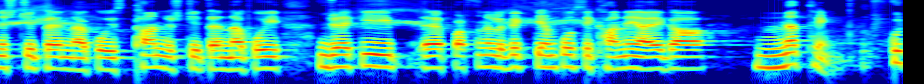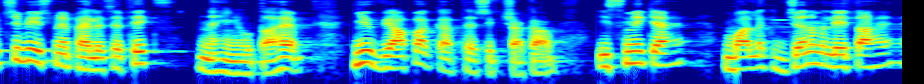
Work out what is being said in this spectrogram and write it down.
निश्चित है, ना कोई स्थान निश्चित है, ना कोई जो है कि पर्सनल व्यक्ति हमको सिखाने आएगा। नथिंग कुछ भी इसमें पहले से फिक्स नहीं होता है। ये व्यापक अर्थ है शिक्षा का। इसमें क्या है? बालक जन्म लेता है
